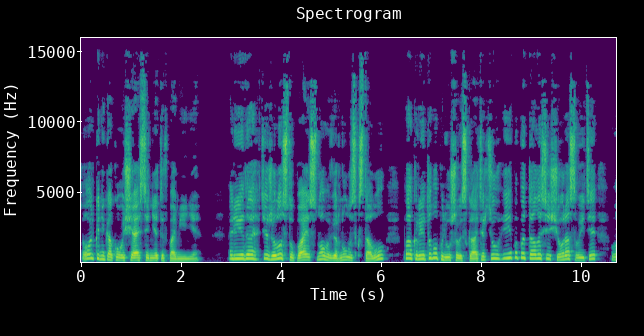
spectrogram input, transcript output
Только никакого счастья нет и в помине. Лида, тяжело ступая, снова вернулась к столу, покрытому плюшевой скатертью, и попыталась еще раз выйти в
